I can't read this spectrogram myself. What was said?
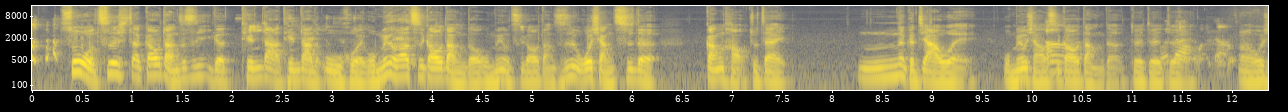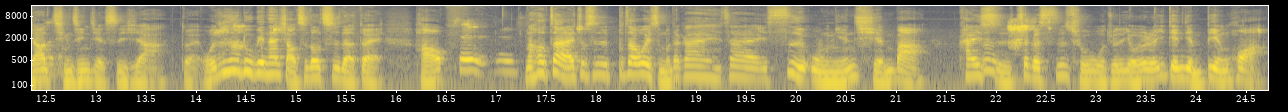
说我吃的高档，这是一个天大天大的误会。我没有要吃高档的，我没有吃高档，只是我想吃的刚好就在那个价位。我没有想要吃高档的，对对对，嗯，我想要轻轻解释一下，对。我就是路边摊小吃都吃的，对，好，是是，然后再来就是不知道为什么，大概在四五年前吧，开始这个私厨，我觉得有了一点点变化。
